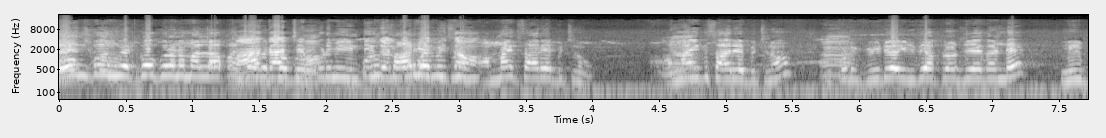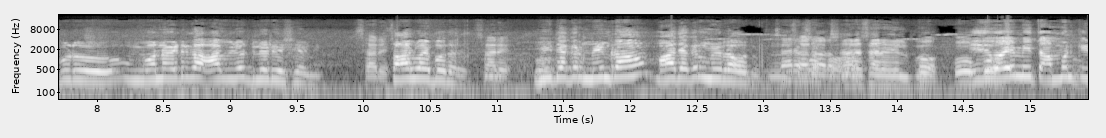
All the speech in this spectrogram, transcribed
లేని ఫోన్ పెట్టుకోకుండా మళ్ళీ పంచాయతీ. చెప్పుడు మీ ఇంటికి సారీ అమ్మాయికి సారీ చెప్పించినాం. అమ్మాయికి సారీ చెప్పించినాం. ఇప్పుడు వీడియో ఇది అప్లోడ్ చేయకండి. మీరు ఇప్పుడు మొన్న పెట్టి ఆ వీడియో డిలీట్ చేసేయండి. సాల్వ్ అయిపోతుంది. సరే. మీ దగ్గర మేము రాం మా దగ్గర మీరు రావద్దు. సరే సరే వెళ్ళిపో ఇది పోయి మీ తమ్మునికి.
